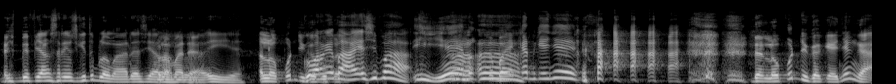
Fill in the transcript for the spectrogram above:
beef, beef yang serius gitu belum ada sih. Belum ada? Iya. Lo pun Gue juga orangnya bukan- baik sih pak. Iya, lo Heeh. kebaikan kayaknya. Dan lo pun juga kayaknya nggak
